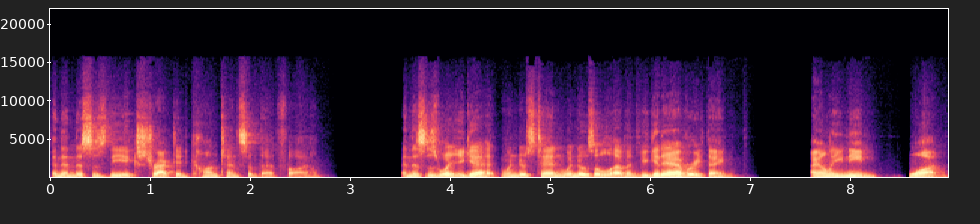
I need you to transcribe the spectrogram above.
and then this is the extracted contents of that file. And this is what you get, Windows 10, Windows 11, you get everything. I only need one.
